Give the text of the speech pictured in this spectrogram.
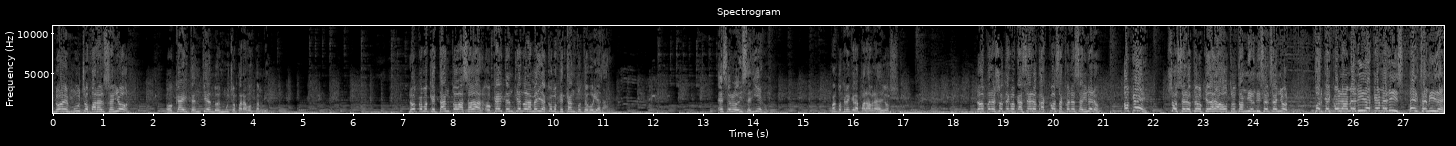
No es mucho para el Señor. Ok, te entiendo, es mucho para vos también. No como que tanto vas a dar. Ok, te entiendo la medida. Como que tanto te voy a dar. Eso no lo dice Diego. ¿Cuánto creen que la palabra de Dios? No, pero yo tengo que hacer otras cosas con ese dinero. Ok, yo se lo tengo que dar a otro también, dice el Señor. Porque con la medida que me dis, Él te mide.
